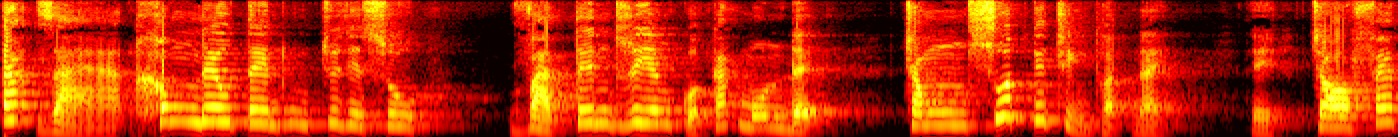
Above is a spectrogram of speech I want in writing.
tác giả không nêu tên Chúa Giêsu và tên riêng của các môn đệ trong suốt cái trình thuật này, thì cho phép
